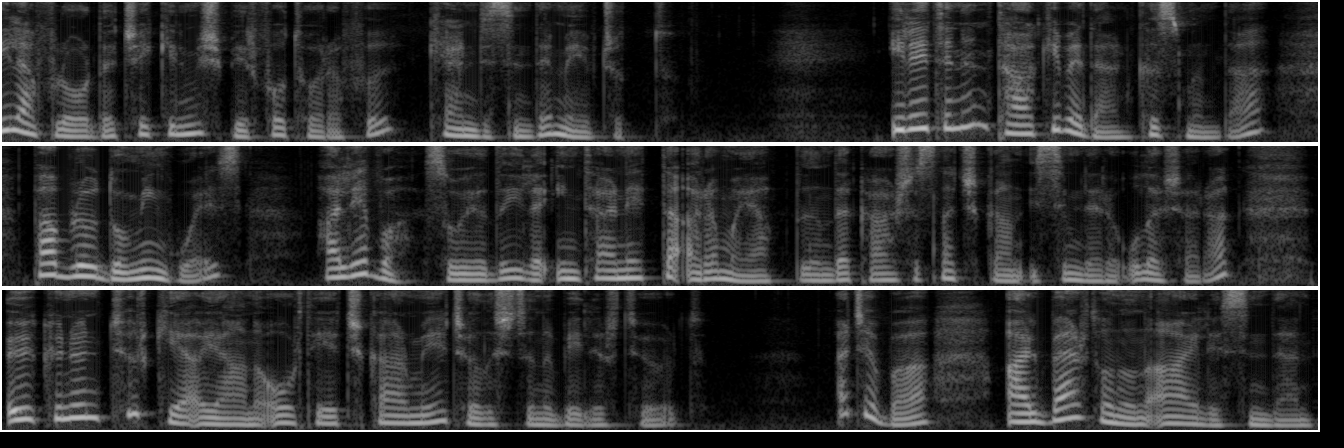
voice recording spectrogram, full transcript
Villaflor'da çekilmiş bir fotoğrafı kendisinde mevcuttu. İletinin takip eden kısmında Pablo Dominguez, Haleva soyadıyla internette arama yaptığında karşısına çıkan isimlere ulaşarak öykünün Türkiye ayağını ortaya çıkarmaya çalıştığını belirtiyordu. Acaba Alberto'nun ailesinden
